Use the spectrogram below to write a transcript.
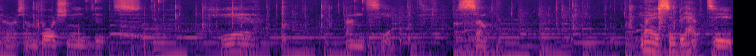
There are some torch needed here and here. So now you simply have to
